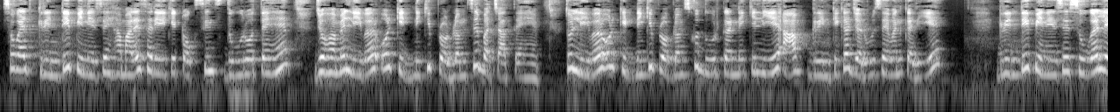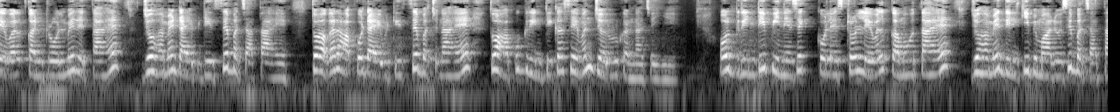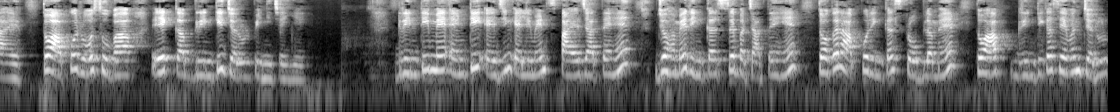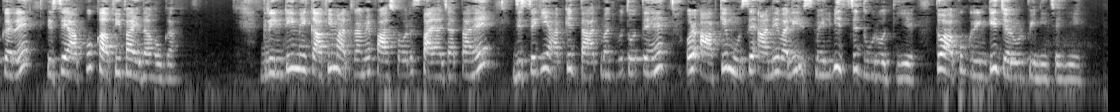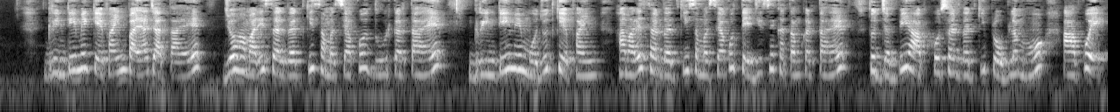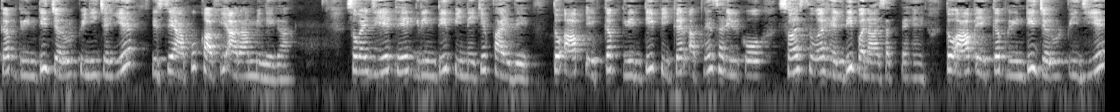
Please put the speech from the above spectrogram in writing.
सो गाइस ग्रीन टी पीने से हमारे शरीर के टॉक्सिन्स दूर होते हैं, जो हमें लीवर और किडनी की प्रॉब्लम से बचाते हैं। तो लीवर और किडनी की प्रॉब्लम्स को दूर करने के लिए आप ग्रीन टी का ज़रूर सेवन करिए। ग्रीन टी पीने से शुगर लेवल कंट्रोल में रहता है, जो हमें डायबिटीज़ से बचाता है। तो अगर आपको डायबिटीज़ से बचना है तो आपको ग्रीन टी का सेवन ज़रूर करना चाहिए। और ग्रीन टी पीने से कोलेस्ट्रॉल लेवल कम होता है, जो हमें दिल की बीमारियों से बचाता है। तो आपको रोज सुबह एक कप ग्रीन टी ज़रूर पीनी चाहिए। ग्रीन टी में एंटी एजिंग एलिमेंट्स पाए जाते हैं, जो हमें रिंकल्स से बचाते हैं। तो अगर आपको रिंकल्स प्रॉब्लम है तो आप ग्रीन टी का सेवन ज़रूर करें, इससे आपको काफ़ी फ़ायदा होगा। ग्रीन टी में काफ़ी मात्रा में फास्फोरस पाया जाता है, जिससे कि आपके दांत मज़बूत होते हैं और आपके मुँह से आने वाली स्मेल भी इससे दूर होती है। तो आपको ग्रीन टी ज़रूर पीनी चाहिए। ग्रीन टी में कैफाइन पाया जाता है, जो हमारी सरदर्द की समस्या को दूर करता है। ग्रीन टी में मौजूद कैफाइन हमारे सरदर्द की समस्या को तेज़ी से खत्म करता है। तो जब भी आपको सरदर्द की प्रॉब्लम हो, आपको एक कप ग्रीन टी ज़रूर पीनी चाहिए, इससे आपको काफ़ी आराम मिलेगा। सो गाइज़ ये थे ग्रीन टी पीने के फ़ायदे। तो आप एक कप ग्रीन टी पीकर अपने शरीर को स्वस्थ व हेल्दी बना सकते हैं। तो आप एक कप ग्रीन टी ज़रूर पीजिए।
